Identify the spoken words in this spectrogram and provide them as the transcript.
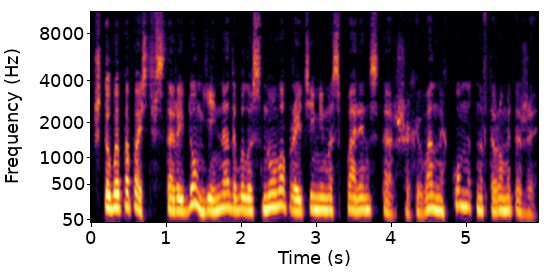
Чтобы попасть в старый дом, ей надо было снова пройти мимо спален старших и ванных комнат на втором этаже.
